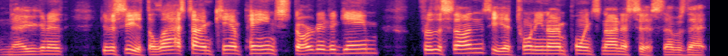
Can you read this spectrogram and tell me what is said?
Now you're gonna to see it. The last time Cam Payne started a game for the Suns. He had 29 points, nine assists. That was that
